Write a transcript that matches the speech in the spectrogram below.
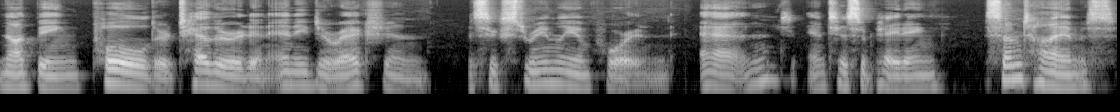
not being pulled or tethered in any direction. It's extremely important. And anticipating sometimes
